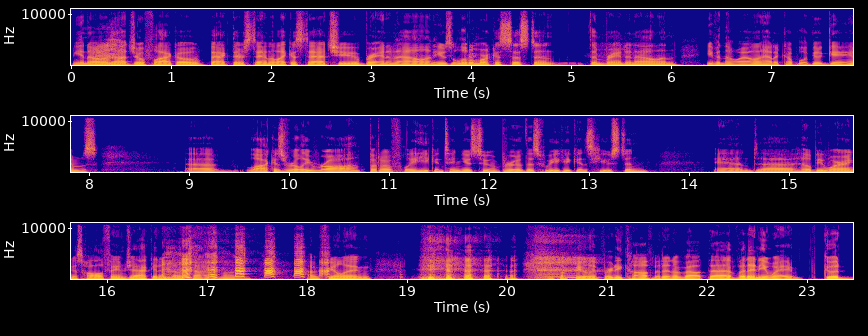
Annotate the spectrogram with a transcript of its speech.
You know, Yeah. not Joe Flacco back there standing like a statue. Brandon Allen, he was a little more consistent than Brandon Allen, even though Allen had a couple of good games. Uh, Lock is really raw, but hopefully he continues to improve this week against Houston, and uh, he'll be wearing his Hall of Fame jacket in no time. I'm, I'm feeling, I'm feeling pretty confident about that. But anyway, good,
